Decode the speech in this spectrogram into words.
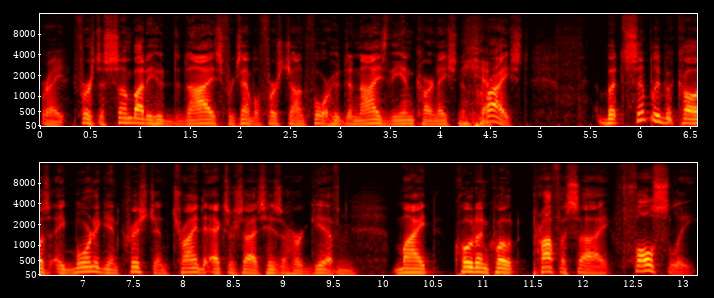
Right. Refers to somebody who denies, for example, 1 John 4, who denies the incarnation of Yeah. Christ. But simply because a born again Christian trying to exercise his or her gift Mm. might, quote unquote, prophesy falsely,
